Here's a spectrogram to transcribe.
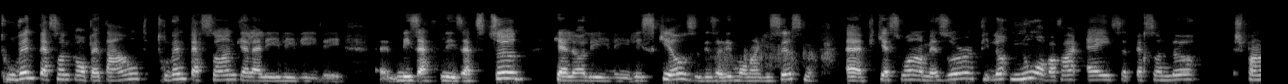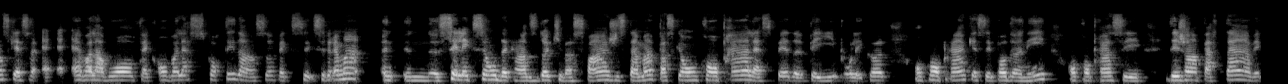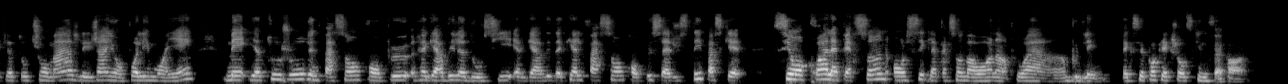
trouver une personne compétente, trouver une personne qui a les, les, les, les, les attitudes, qu'elle a les, les, les, skills, désolé de mon anglicisme, euh, puis qu'elle soit en mesure. Puis là, nous, on va faire, hey, cette personne-là, je pense qu'elle elle, va l'avoir. Fait qu'on va la supporter dans ça. Fait que c'est vraiment une, sélection de candidats qui va se faire justement parce qu'on comprend l'aspect de payer pour l'école. On comprend que c'est pas donné. On comprend c'est des gens partant avec le taux de chômage. Les gens, ils n'ont pas les moyens. Mais il y a toujours une façon qu'on peut regarder le dossier et regarder de quelle façon qu'on peut s'ajuster parce que si on croit à la personne, on le sait que la personne va avoir l'emploi en bout de ligne. Fait que c'est pas quelque chose qui nous fait peur.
